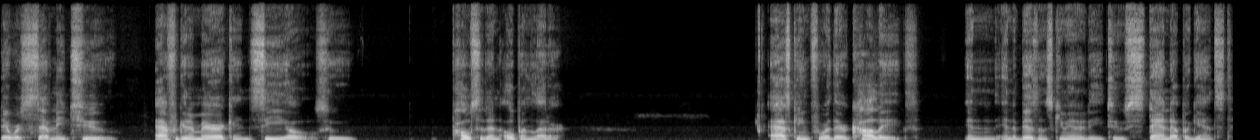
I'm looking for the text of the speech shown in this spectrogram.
there were 72 African American CEOs who posted an open letter asking for their colleagues in in the business community to stand up against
